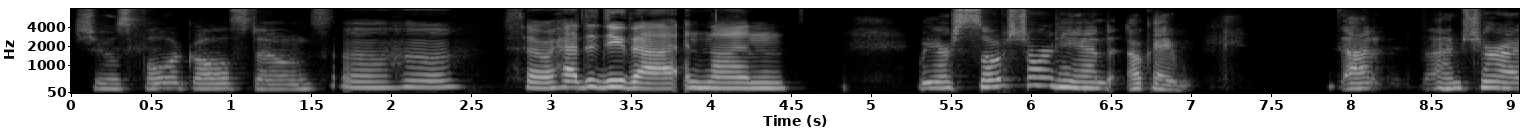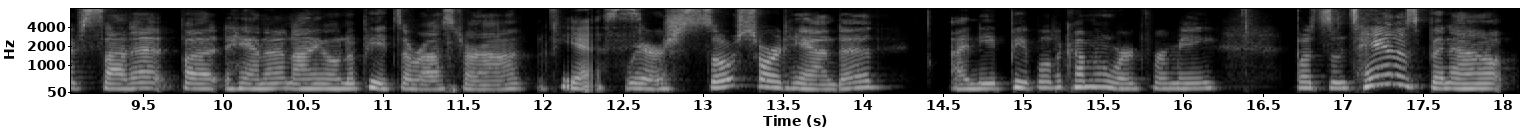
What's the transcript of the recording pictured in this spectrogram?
She was full of gallstones. Uh huh. So I had to do that. And then We are so shorthanded. Okay. I, I'm sure I've said it, but Hannah and I own a pizza restaurant. yes. We are so shorthanded. I need people to come and work for me. But since Hannah's been out,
